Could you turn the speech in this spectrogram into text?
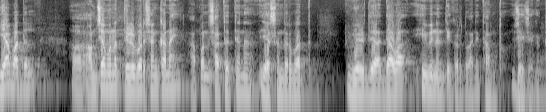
याबद्दल आमच्या मनात तिळभर शंका नाही. आपण सातत्यानं या संदर्भात वेळ द्या द्यावा ही विनंती करतो आणि थांबतो. जय जगत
